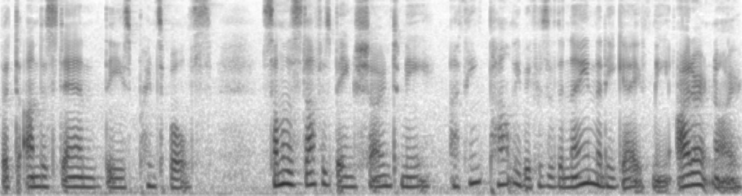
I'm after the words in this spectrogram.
but to understand these principles. Some of the stuff is being shown to me, I think partly because of the name that he gave me. I don't know.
